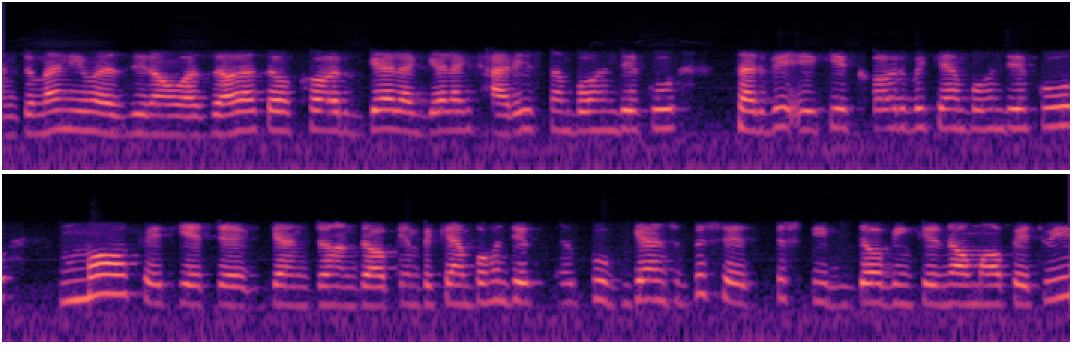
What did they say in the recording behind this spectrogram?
encumενî wezîran wezareta kar gelek gelek herîsin bo hindêk û servê êkê kar bikin bo hindêk û مافێت گەنجان دابین بکەن بۆ هەندێک گەنج بشێت پشتی دابینکردنا مافێتوی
